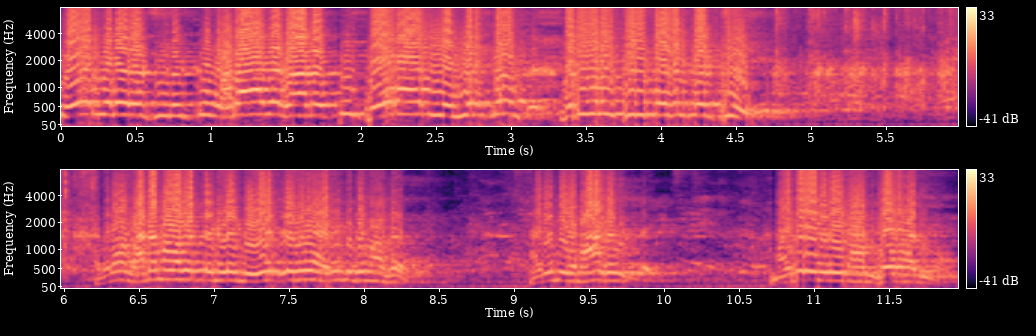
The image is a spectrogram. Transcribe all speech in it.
தேர்தல் அரசிற்கு வராத காலத்தில் போராடிய இயக்கம் விடுதலை சிறுத்தைகள் கட்சி. அதெல்லாம் வட மாவட்டங்களில் இந்த இயக்கமே அறிமுகமாக அறிமுகமாகவில்லை. மதுரைகளை நாம் போராடினோம்.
